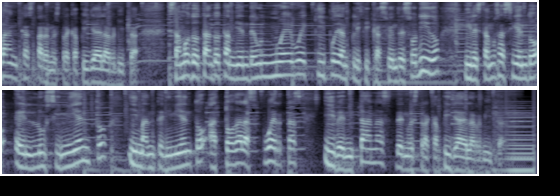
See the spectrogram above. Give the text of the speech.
bancas para nuestra capilla de la ermita. Estamos dotando también de un nuevo equipo de amplificación de sonido y le estamos haciendo enlucimiento y mantenimiento a todas las puertas y ventanas de nuestra capilla de la ermita.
